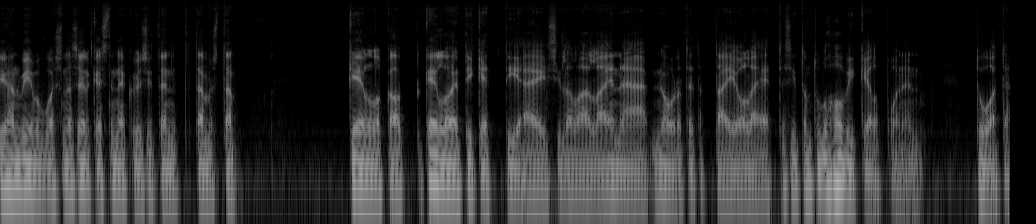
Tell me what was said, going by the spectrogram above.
ihan viime vuosina selkeästi näkyy siten, että tämmöistä kello, kelloetikettiä ei sillä lailla enää noudateta tai ole, että siitä on tullut hovikelpoinen tuote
